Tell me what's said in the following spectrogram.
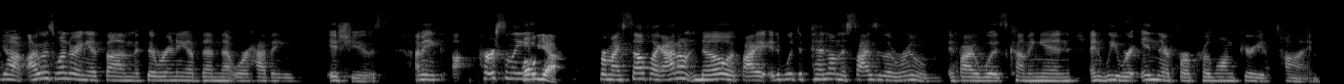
Yeah, I was wondering if um if there were any of them that were having issues. I mean, uh, personally, oh yeah for myself, like I don't know if I. It would depend on the size of the room if I was coming in and we were in there for a prolonged period of time.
